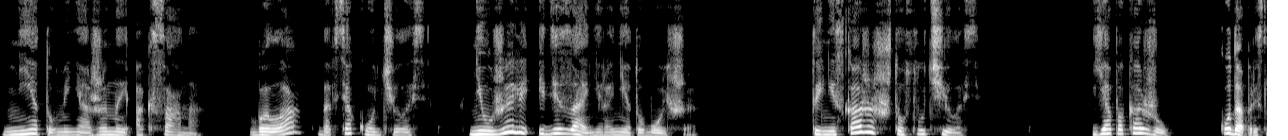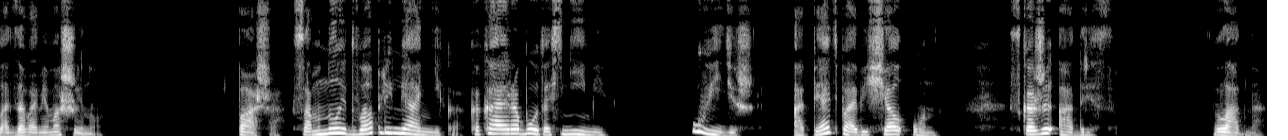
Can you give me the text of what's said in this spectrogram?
Нет у меня жены Оксана. Была, да вся кончилась. Неужели и дизайнера нету больше? Ты не скажешь, что случилось? Я покажу. Куда прислать за вами машину? Паша, со мной два племянника. Какая работа с ними? Увидишь. Опять пообещал он. Скажи адрес. Ладно.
